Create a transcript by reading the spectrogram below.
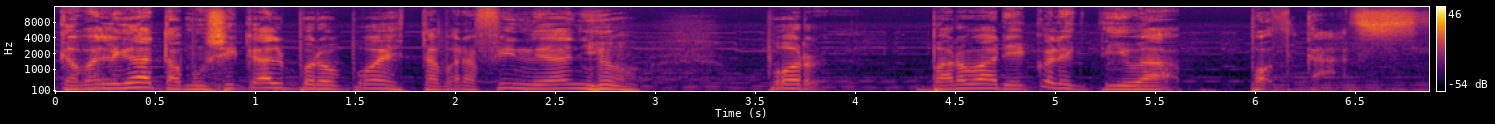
cabalgata musical propuesta para fin de año por Barbarie Colectiva Podcast.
